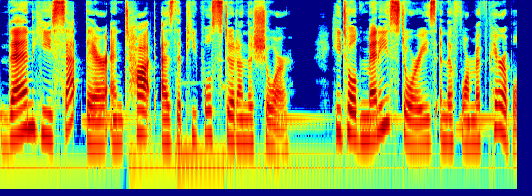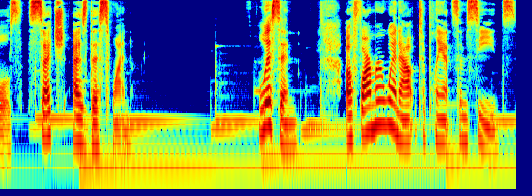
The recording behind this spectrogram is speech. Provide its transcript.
Then he sat there and taught as the people stood on the shore. He told many stories in the form of parables, such as this one. Listen, a farmer went out to plant some seeds.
